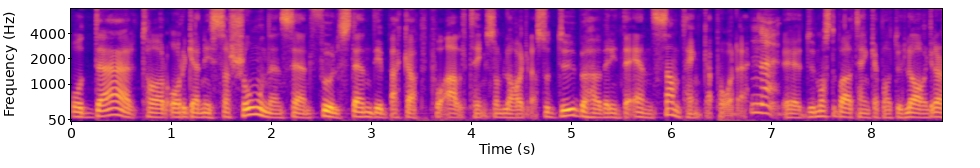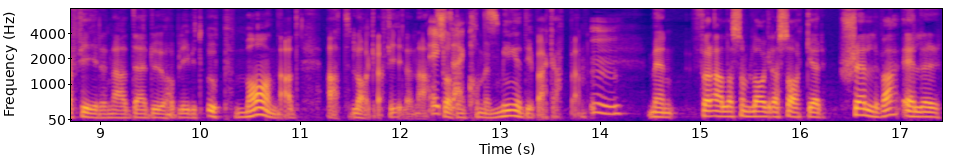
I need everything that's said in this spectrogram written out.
Och där tar organisationen sen fullständig backup på allting som lagras. Så du behöver inte ensam tänka på det. Nej. Eh, Du måste bara tänka på att du lagrar filerna där du har blivit uppmanad att lagra filerna så att de Exakt. kommer med i backupen. Men för alla som lagrar saker själva eller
